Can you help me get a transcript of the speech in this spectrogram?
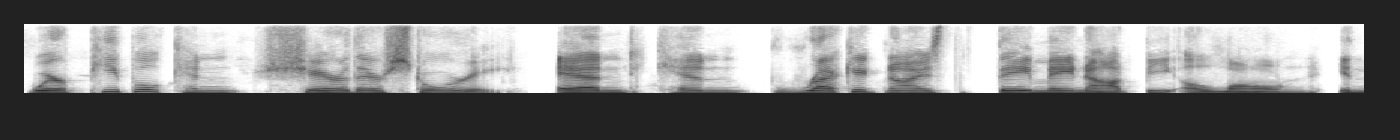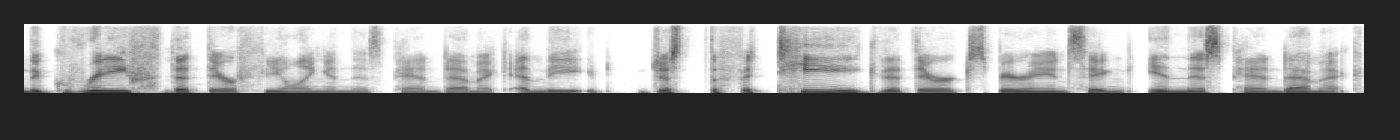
where people can share their story and can recognize that they may not be alone in the grief mm-hmm. that they're feeling in this pandemic and the just the fatigue that they're experiencing in this pandemic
